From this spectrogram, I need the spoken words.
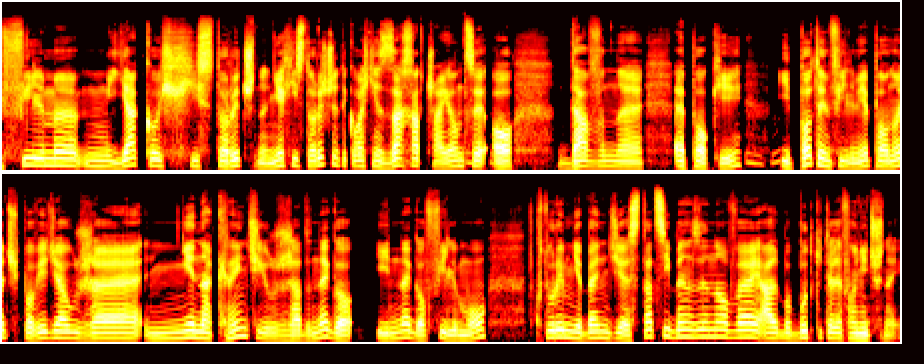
film mm, jakoś historyczny, nie historyczny, tylko właśnie zahaczający o dawne epoki. I po tym filmie ponoć powiedział, że nie nakręci już żadnego innego filmu, w którym nie będzie stacji benzynowej albo budki telefonicznej.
